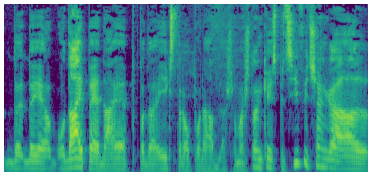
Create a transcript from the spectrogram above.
da, da je od iPada app, pa da ekstra uporabljaš? Imaš tam kaj specifičnega? Ali...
